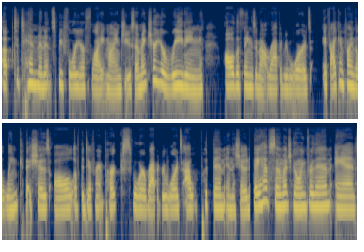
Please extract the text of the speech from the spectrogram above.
up to 10 minutes before your flight, mind you. So make sure you're reading all the things about Rapid Rewards. If I can find a link that shows all of the different perks for Rapid Rewards, I will put them in the show. They have so much going for them, and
